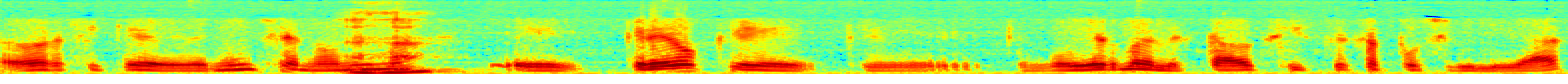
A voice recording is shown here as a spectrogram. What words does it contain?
ahora sí que de denuncia anónima. creo que, que, el gobierno del Estado existe esa posibilidad,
